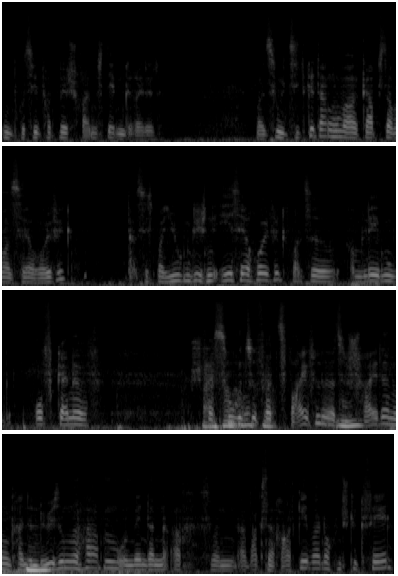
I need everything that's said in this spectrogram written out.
im Prinzip hat mir Schreiben das Leben gerettet. Weil Suizidgedanken gab es damals sehr häufig. Das ist bei Jugendlichen eh sehr häufig, weil sie am Leben oft gerne Scheitern versuchen auch, zu ja. verzweifeln oder zu Mhm. scheitern und keine Mhm. Lösungen haben. Und wenn dann auch so ein erwachsener Ratgeber noch ein Stück fehlt,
